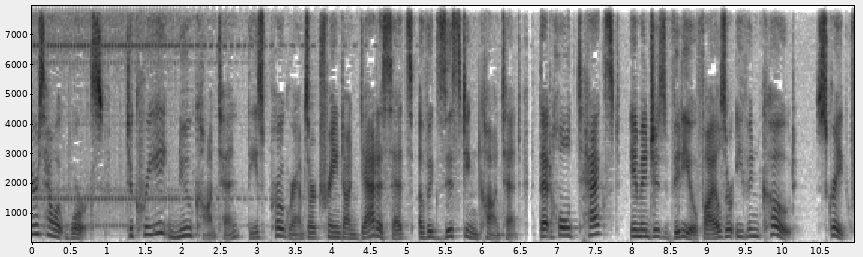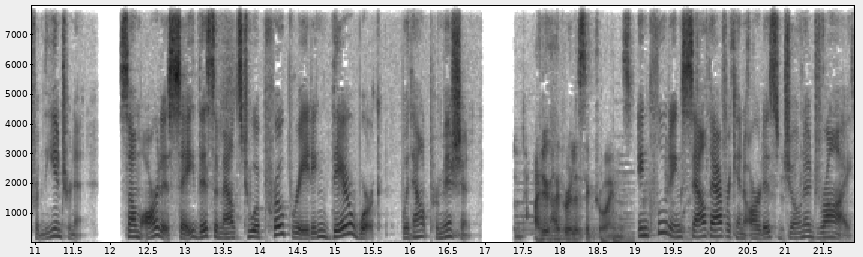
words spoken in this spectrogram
Here's how it works. To create new content, these programs are trained on data sets of existing content that hold text, images, video files, or even code scraped from the internet. Some artists say this amounts to appropriating their work without permission. I do hyperrealistic drawings, including South African artist Jono Dry.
